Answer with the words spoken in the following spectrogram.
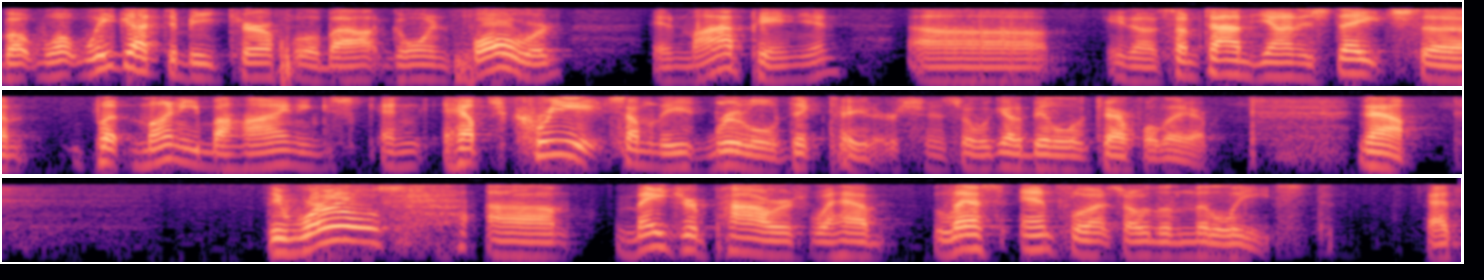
But what we got to be careful about going forward, in my opinion, uh, you know, sometimes the United States uh, put money behind and, and helps create some of these brutal dictators, and so we got to be a little careful there. Now, the world's um, major powers will have less influence over the Middle East. That's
